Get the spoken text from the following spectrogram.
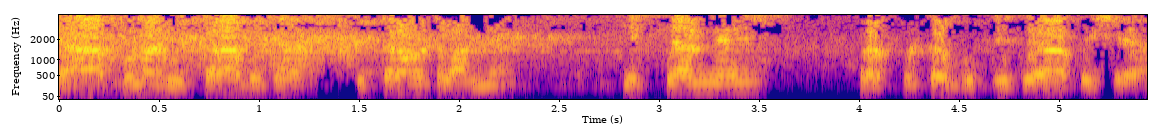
या पुनः इतरा बुद्ध इतर मतलब अन्य। किससे अन्य प्रकृत बुद्धि जो अपेक्षा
